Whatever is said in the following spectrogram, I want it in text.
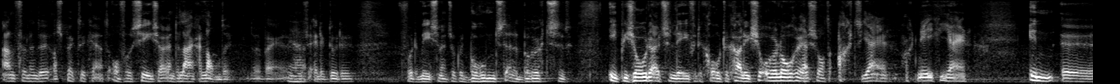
aanvullende aspecten gaat over Caesar en de lage landen. Waar ja. dus eigenlijk door de voor de meeste mensen ook het beroemdste en het beruchtste episode uit zijn leven. De grote Gallische oorlogen. Hij is wat acht jaar, acht, negen jaar in uh,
